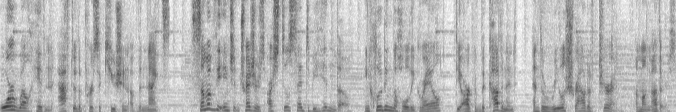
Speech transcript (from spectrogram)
or well hidden after the persecution of the Knights. Some of the ancient treasures are still said to be hidden though, including the Holy Grail, the Ark of the Covenant, and the real Shroud of Turin, among others.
